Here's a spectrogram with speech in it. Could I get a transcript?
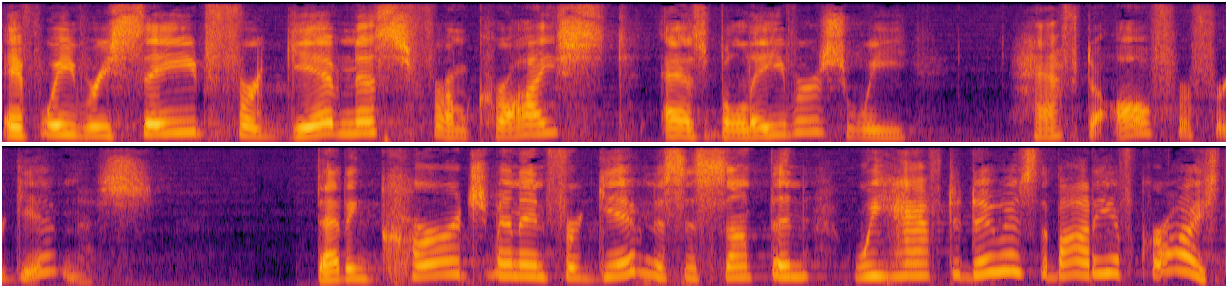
If we've received forgiveness from Christ as believers, we have to offer forgiveness. That encouragement and forgiveness is something we have to do as the body of Christ.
